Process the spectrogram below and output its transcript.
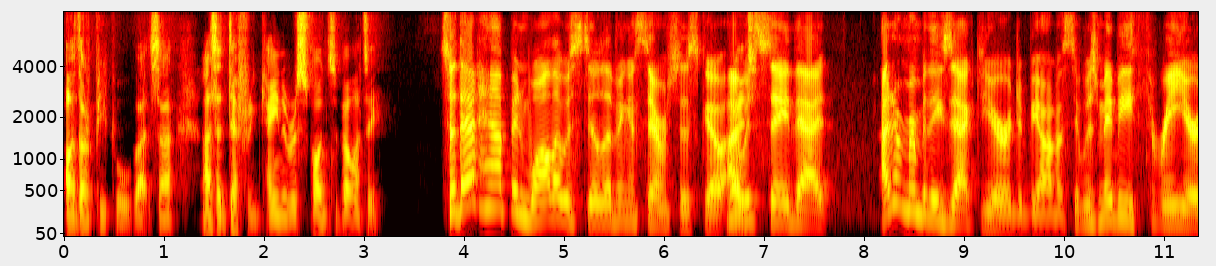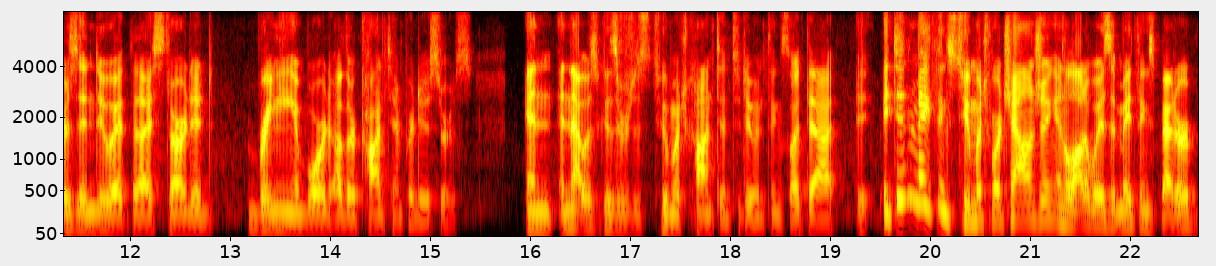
other people that's a that's a different kind of responsibility So that happened while I was still living in San Francisco. I would say that I don't remember the exact year, to be honest. It was maybe three years into it that I started bringing aboard other content producers, and and that was because there was just too much content to do and things like that. It, it didn't make things too much more challenging. In a lot of ways, it made things better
